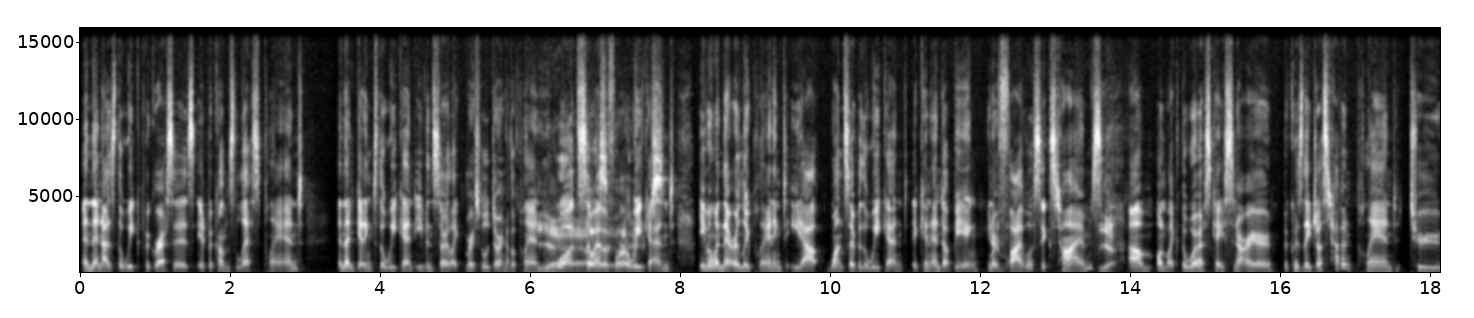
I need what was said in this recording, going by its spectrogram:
And then as the week progresses, it becomes less planned. And then getting to the weekend, even so, like most people don't have a plan Yeah, whatsoever for a weekend. Even when they're only planning to eat out once over the weekend, it can end up being, you know, Way more. five or six times Yeah. um, on like the worst case scenario because they just haven't planned to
